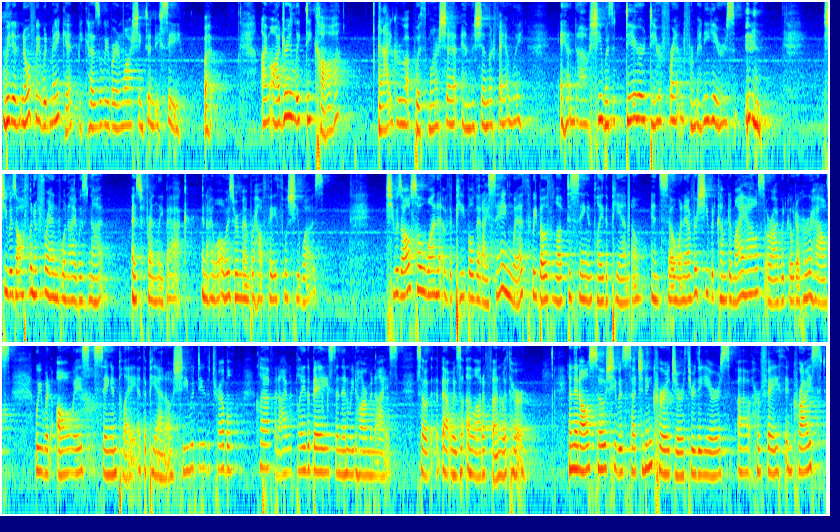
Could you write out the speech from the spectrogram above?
we didn't know if we would make it because we were in Washington, D.C. But I'm Audrey Lichty Ka, and I grew up with Marsha and the Schindler family. And uh, she was a dear, dear friend for many years. she was often a friend when I was not as friendly back, and I will always remember how faithful she was. She was also one of the people that I sang with. We both loved to sing and play the piano. And so whenever she would come to my house or I would go to her house, we would always sing and play at the piano. She would do the treble clef and I would play the bass and then we'd harmonize. So th- that was a lot of fun with her. And then also, she was such an encourager through the years. Uh, her faith in Christ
